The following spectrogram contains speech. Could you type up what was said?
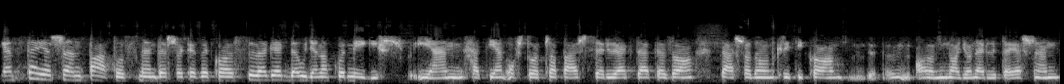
Igen, teljesen pátoszmentesek ezek a szövegek, de ugyanakkor mégis ilyen, hát ilyen ostorcsapásszerűek, tehát ez a társadalomkritika a, nagyon erőteljesen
